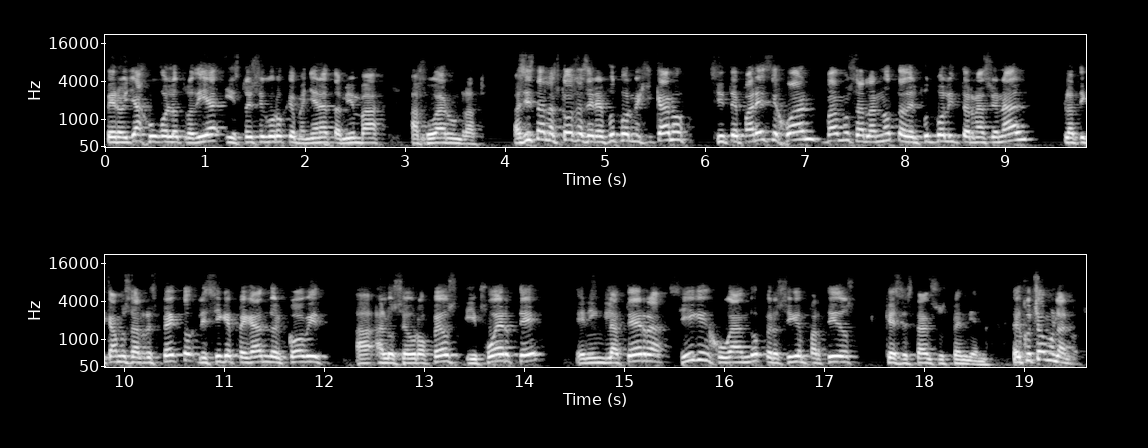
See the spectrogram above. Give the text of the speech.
pero ya jugó el otro día y estoy seguro que mañana también va a jugar un rato. Así están las cosas en el fútbol mexicano. Si te parece, Juan, vamos a la nota del fútbol internacional, platicamos al respecto. Le sigue pegando el COVID a, a los europeos y fuerte. En Inglaterra siguen jugando, pero siguen partidos que se están suspendiendo. Escuchamos la nota.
